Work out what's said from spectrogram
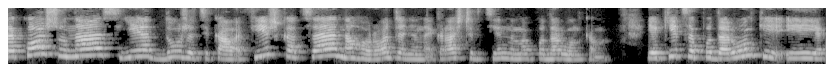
Також у нас є дуже цікава фішка це нагородження найкращих цінними подарунками. Які це подарунки, і як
